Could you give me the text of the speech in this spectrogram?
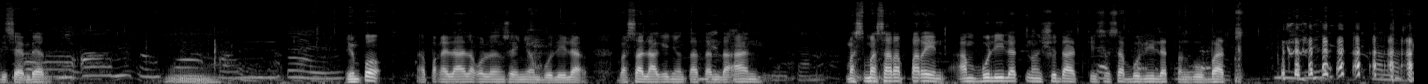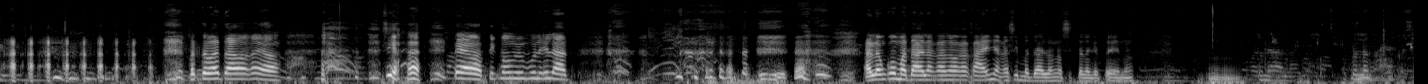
December. Hmm. Yun po, napakilala ko lang sa inyo ang bulilat. Basta lagi niyong tatandaan, mas masarap pa rin ang bulilat ng syudad kaysa sa bulilat ng gubat. Ba't tumatawa kayo? Siya, Teo, tikman mo yung bulilat. Alam ko madalang ka nakakain niya kasi madalang kasi talaga to eh, no? Mm. Ito lang ako kasi.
